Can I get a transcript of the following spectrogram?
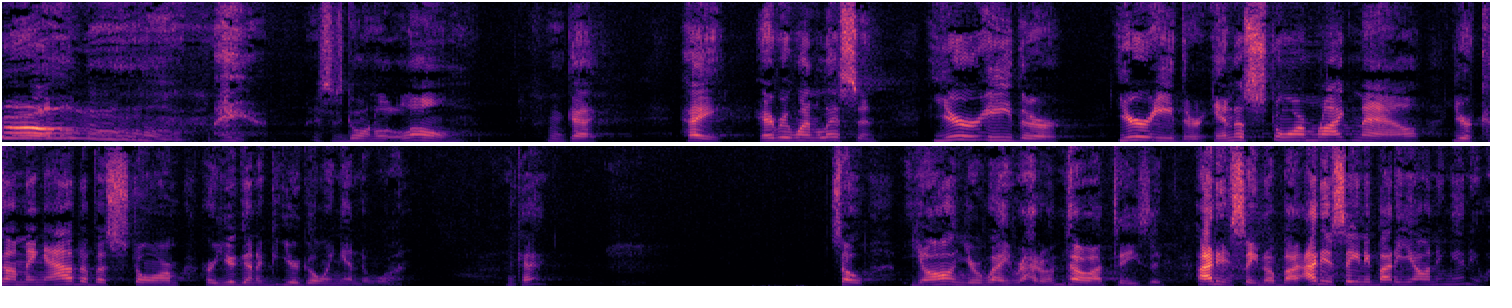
Oh, man, this is going a little long. Okay? Hey, everyone listen. You're either you're either in a storm right now you're coming out of a storm or you're, gonna, you're going into one. Okay? So yawn your way right on. No, I'm teasing. I didn't see nobody. I didn't see anybody yawning anyway.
